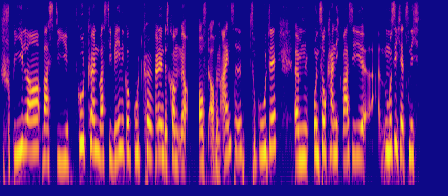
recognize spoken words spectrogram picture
Spieler, was die gut können, was die weniger gut können. Das kommt mir oft auch im Einzel zugute. Ähm, und so kann ich quasi, muss ich jetzt nicht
